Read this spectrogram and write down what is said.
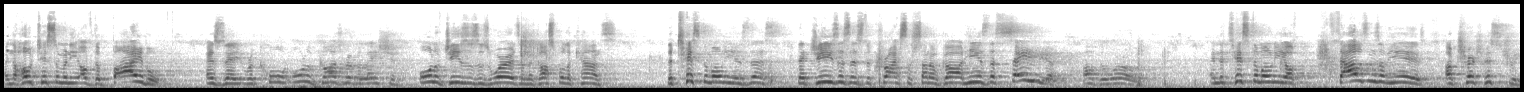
And the whole testimony of the Bible as they record all of God's revelation, all of Jesus' words and the gospel accounts the testimony is this that Jesus is the Christ, the Son of God. He is the Savior of the world. And the testimony of thousands of years of church history,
